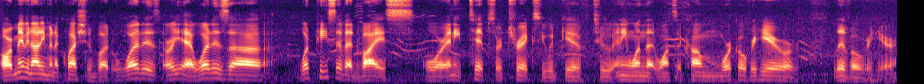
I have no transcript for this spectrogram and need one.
or maybe not even a question, but what is or yeah, what is uh what piece of advice or any tips or tricks you would give to anyone that wants to come work over here or live over here?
